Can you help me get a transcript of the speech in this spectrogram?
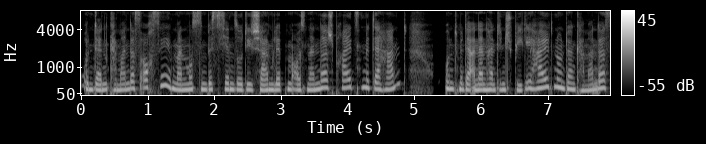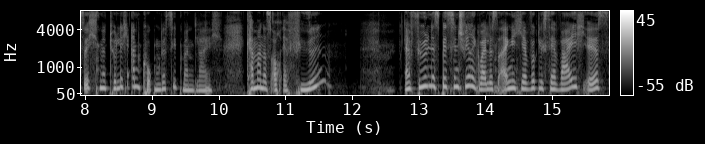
Und dann kann man das auch sehen. Man muss ein bisschen so die Schamlippen auseinanderspreizen mit der Hand und mit der anderen Hand den Spiegel halten und dann kann man das sich natürlich angucken. Das sieht man gleich. Kann man das auch erfühlen? Erfühlen ist bisschen schwierig, weil es eigentlich ja wirklich sehr weich ist.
